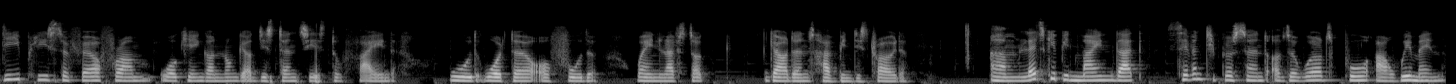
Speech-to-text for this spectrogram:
deeply suffer from walking on longer distances to find wood, water, or food when livestock gardens have been destroyed. Um, let's keep in mind that 70% of the world's poor are women,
